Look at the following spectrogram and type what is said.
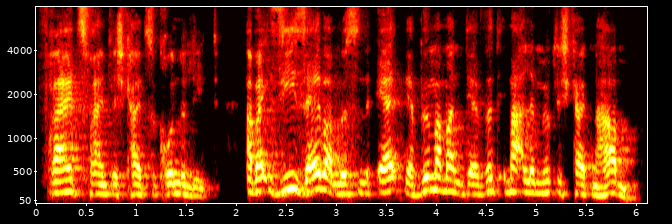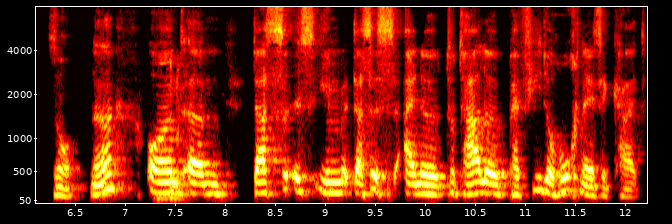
Freiheitsfeindlichkeit zugrunde liegt. Aber sie selber müssen, er, der Böhmermann, der wird immer alle Möglichkeiten haben. So, ne? Und ähm, das ist ihm, das ist eine totale perfide Hochnäsigkeit.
